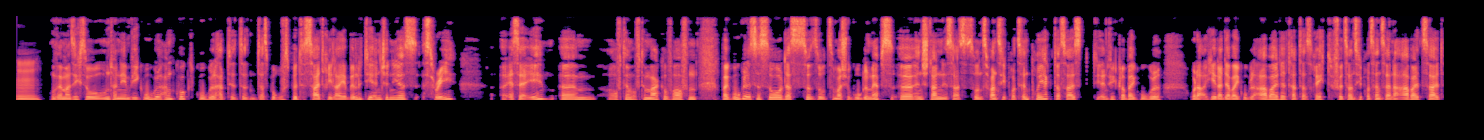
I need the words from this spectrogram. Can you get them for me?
Mhm. Und wenn man sich so Unternehmen wie Google anguckt, Google hat das Berufsbild des Site Reliability Engineers 3, äh, SRE, ähm, auf, dem, auf den Markt geworfen. Bei Google ist es so, dass so, so zum Beispiel Google Maps äh, entstanden ist als so ein 20%-Projekt. Das heißt, die Entwickler bei Google oder jeder, der bei Google arbeitet, hat das Recht, für 20% seiner Arbeitszeit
